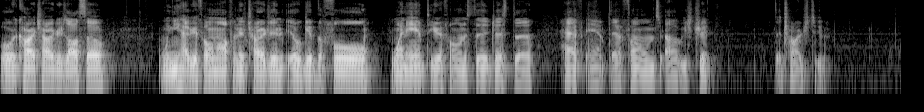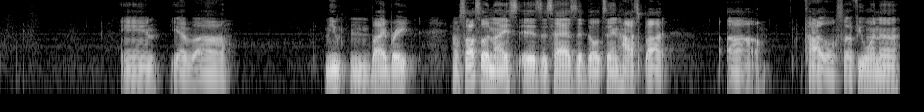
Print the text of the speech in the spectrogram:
or car chargers also. When you have your phone off and it's charging, it'll give the full one amp to your phone instead of just the half amp that phones uh, restrict the charge to. And you have uh, mute and vibrate. And what's also nice is this has the built-in hotspot uh, toggle. So if you want to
